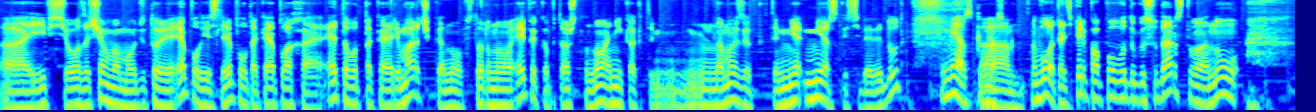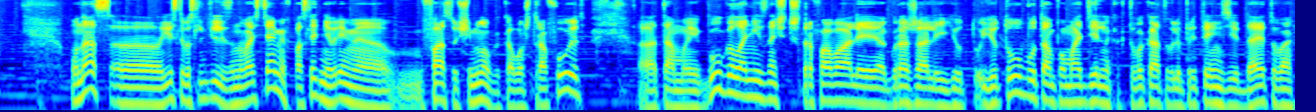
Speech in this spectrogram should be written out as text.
э, и все. Зачем вам аудитория Apple, если Apple такая плохая? Это вот такая ремарочка, ну, в сторону Эпика, потому что, ну, они как-то, на мой взгляд, как-то мерзко себя ведут. Мерзко, мерзко. А, вот, а теперь по поводу государства, ну, у нас, э, если вы следили за новостями, в последнее время ФАС очень много кого штрафует. Э, там и Google они, значит, штрафовали, угрожали Ютубу, там, по-моему, отдельно как-то выкатывали претензии. До этого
